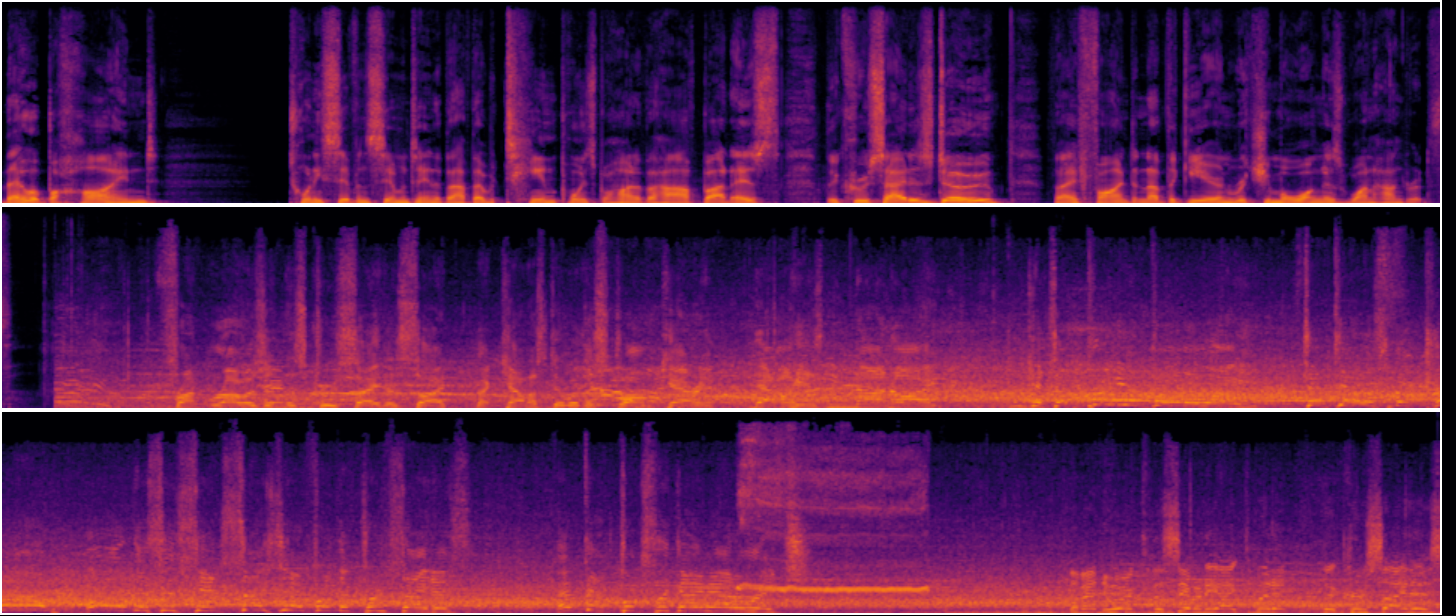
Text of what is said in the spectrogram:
they were behind 27 17 at the half. They were 10 points behind at the half, but as the Crusaders do, they find another gear in Richie Mo'unga's 100th. Front rowers in this Crusaders side. McAllister with a strong carry. Now here's Nanai. Gets a brilliant ball away to Dallas McLeod. Oh, this is sensational from the Crusaders. And that puts the game out of reach. They've had to work to the 78th minute. The Crusaders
